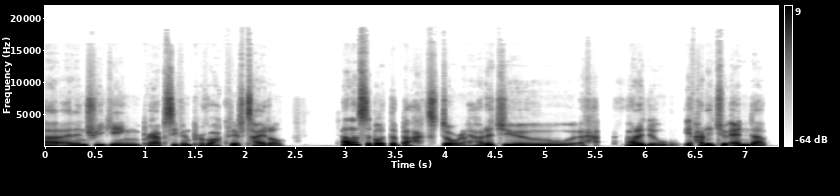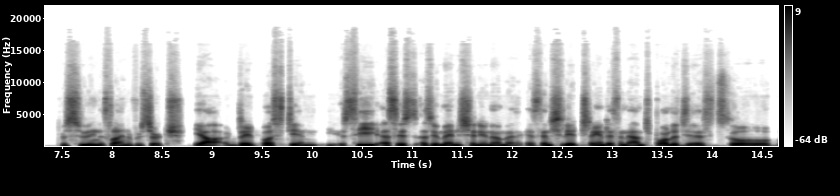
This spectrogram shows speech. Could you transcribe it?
Uh, an intriguing, perhaps even provocative title. Tell us about the backstory. How did you how did you how did you end up pursuing this line of research? Yeah, great question. You see, as you, as you mentioned, you know, I'm essentially trained as an anthropologist. So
